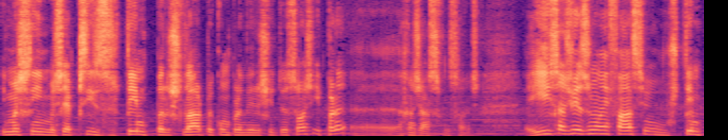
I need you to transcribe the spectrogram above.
mas sim, mas é preciso tempo para estudar, para compreender as situações e para uh, arranjar soluções. E isso às vezes não é fácil, o tempo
